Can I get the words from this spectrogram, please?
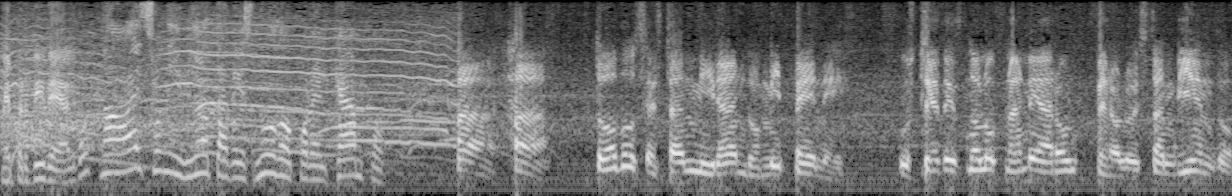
¿Me perdí de algo? No, es un idiota desnudo por el campo. Ja, ja. Todos están mirando mi pene. Ustedes no lo planearon, pero lo están viendo.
